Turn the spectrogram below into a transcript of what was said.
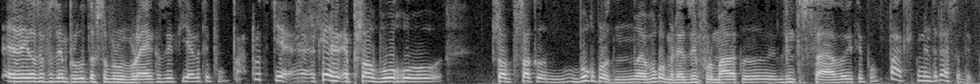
Era eles a fazerem perguntas sobre o Brexit e era tipo, pá, pronto, é, é, é pessoal burro pessoal, pessoal que, burro, pronto, não é burro, mas é desinformado, desinteressado e tipo, pá, o que é que me interessa? Tipo,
